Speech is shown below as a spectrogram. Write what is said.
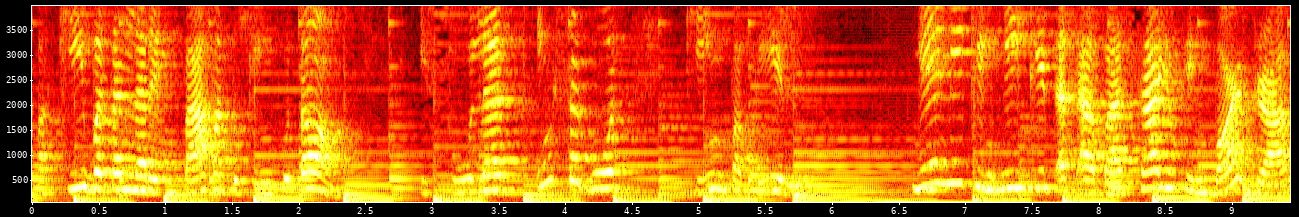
pakibatan lareng pa katuking kutang. Isulat ing sagot king papel. Ngeni king ikit at abasayo king bar graph,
